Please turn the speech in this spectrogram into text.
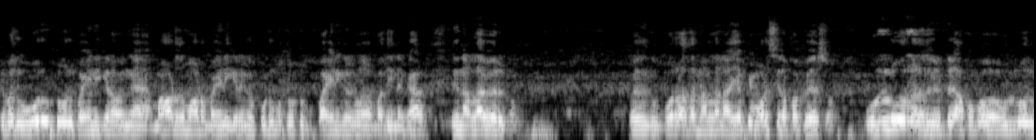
இப்போ இது ஊர் விட்டு ஊர் பயணிக்கிறவங்க மாவட்டத்து மாவட்டம் பயணிக்கிறவங்க குடும்பத்தை விட்டு பயணிக்கிறவங்க பார்த்தீங்கன்னாக்கா இது நல்லாவே இருக்கும். பொருளாதாரம் நல்லா நான் எப்பயும் போல சிறப்பாக பேசும். உள்ளூரில் இருந்துக்கிட்டு அப்பப்போ உள்ளூர்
